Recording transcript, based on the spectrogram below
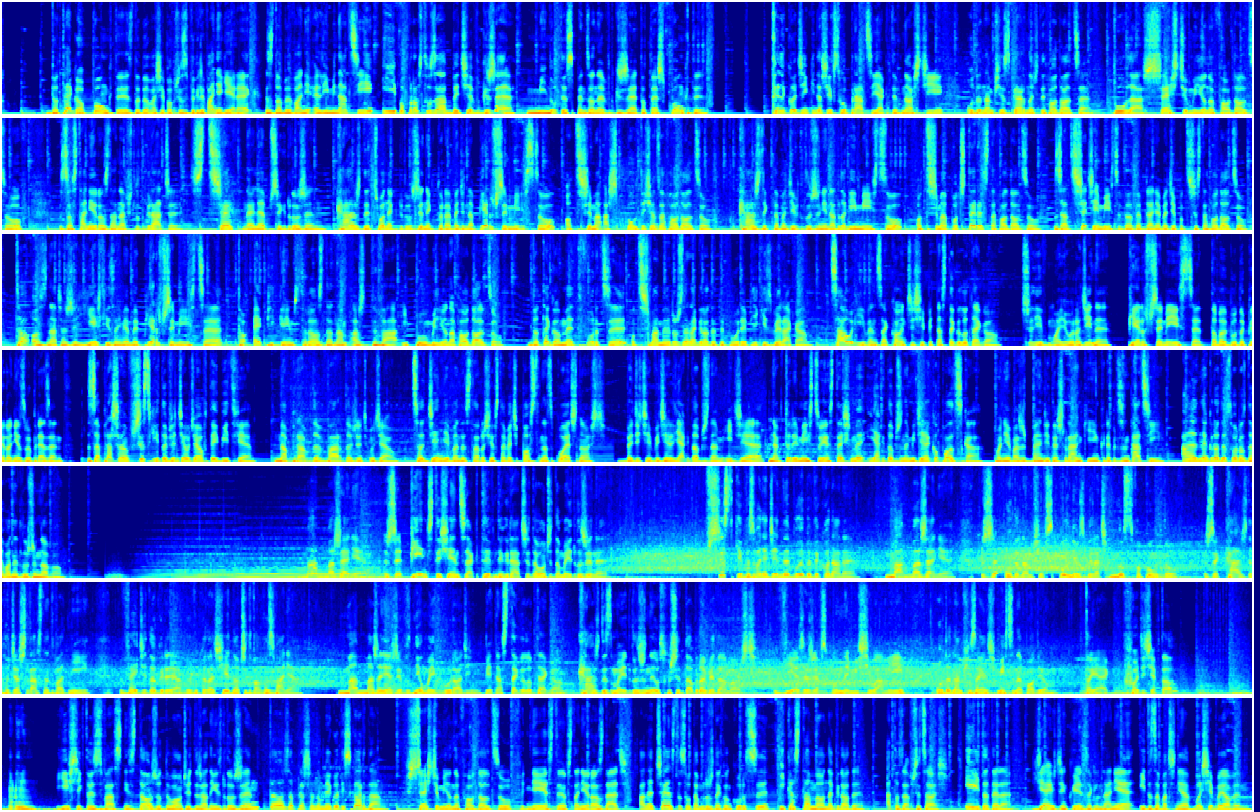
Do tego punkty zdobywa się poprzez wygrywanie gierek, zdobywanie eliminacji i po prostu za bycie w grze. Minuty spędzone w grze to też punkty. Tylko dzięki naszej współpracy i aktywności uda nam się zgarnąć te fałdolce. Pula 6 milionów fałdolców zostanie rozdana wśród graczy z trzech najlepszych drużyn. Każdy członek drużyny, która będzie na pierwszym miejscu, otrzyma aż pół tysiąca fałdolców. Każdy, kto będzie w drużynie na drugim miejscu, otrzyma po 400 fałdolców. Za trzecie miejsce do odebrania będzie po 300 fałdolców. To oznacza, że jeśli zajmiemy pierwsze miejsce, to Epic Games rozda nam aż 2,5 miliona fałdolców. Do tego my, twórcy, otrzymamy różne nagrody typu repliki zbieraka. Cały event zakończy się 15 lutego, czyli w moje urodziny. Pierwsze miejsce to by był dopiero niezły prezent. Zapraszam wszystkich do wzięcia udziału w tej bitwie. Naprawdę warto wziąć udział. Codziennie będę starał się wstawiać posty na społeczność. Będziecie wiedzieli jak dobrze nam idzie, na którym miejscu jesteśmy i jak dobrze nam idzie jako Polska. Ponieważ będzie też ranking reprezentacji, ale nagrody są rozdawane drużynowo. Mam marzenie, że 5000 aktywnych graczy dołączy do mojej drużyny. Wszystkie wyzwania dzienne byłyby wykonane. Mam marzenie, że uda nam się wspólnie uzbierać mnóstwo punktów, że każdy chociaż raz na dwa dni wejdzie do gry, aby wykonać jedno czy dwa wyzwania. Mam marzenie, że w dniu moich urodzin, 15 lutego, każdy z mojej drużyny usłyszy dobrą wiadomość. Wierzę, że wspólnymi siłami uda nam się zająć miejsce na podium. To jak? Wchodzicie w to? Jeśli ktoś z Was nie zdążył dołączyć do żadnej z drużyn, to zapraszam do mojego Discorda. 6 milionów fałdolców nie jestem w stanie rozdać, ale często są tam różne konkursy i customy o nagrody. A to zawsze coś. I to tyle. Ja już dziękuję za oglądanie i do zobaczenia w busie bojowym.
